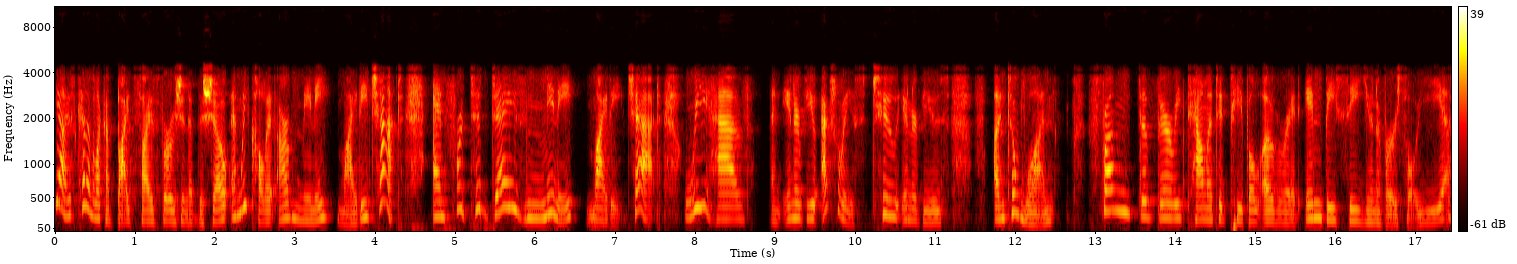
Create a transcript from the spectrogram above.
Yeah, it's kind of like a bite sized version of the show, and we call it our mini mighty chat. And for today's mini mighty chat, we have an interview, actually, it's two interviews into one from the very talented people over at NBC Universal. Yes,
